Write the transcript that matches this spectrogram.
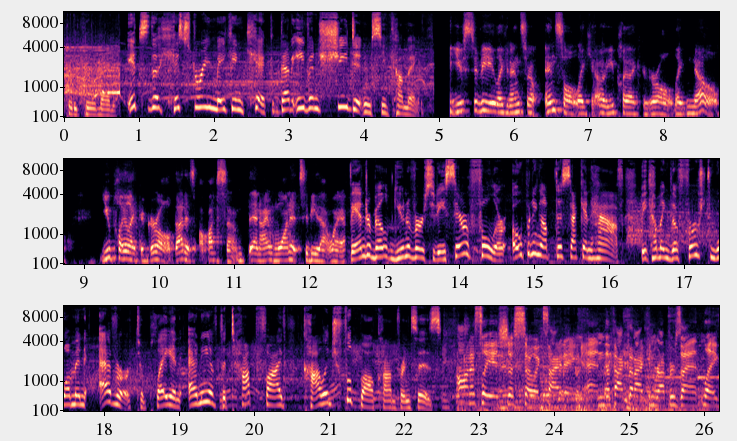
pretty cool moment. It's the history-making kick that even she didn't see coming. It used to be like an insult, insult like, oh, you play like a girl. Like, no, you play like a girl. That is awesome. Then I want it to be that way. Vanderbilt University, Sarah Fuller opening up the second half, becoming the first woman ever to play in any of the top five college football conferences. Honestly, it's just so exciting. And the fact that I can represent like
